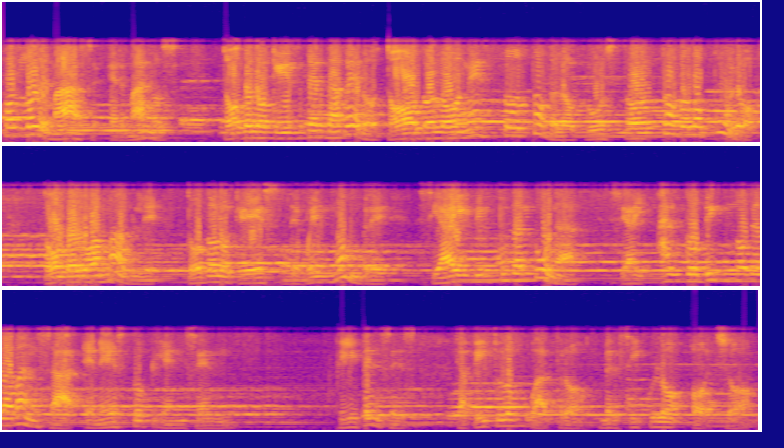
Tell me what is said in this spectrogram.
por lo demás, hermanos, todo lo que es verdadero, todo lo honesto, todo lo justo, todo lo puro, todo lo amable, todo lo que es de buen nombre, si hay virtud alguna, si hay algo digno de alabanza, en esto piensen. Filipenses capítulo 4, versículo 8.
